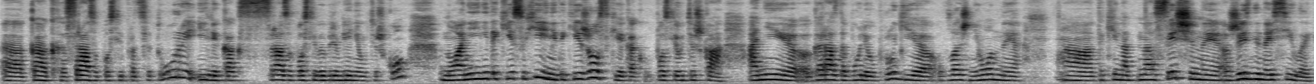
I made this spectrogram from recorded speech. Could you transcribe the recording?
э, как сразу после процедуры или как сразу после выпрямления утюжком, но они не такие сухие, не такие жесткие, как после утюжка. Они гораздо более упругие, увлажненные, э, такие насыщенные жизненной силой.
